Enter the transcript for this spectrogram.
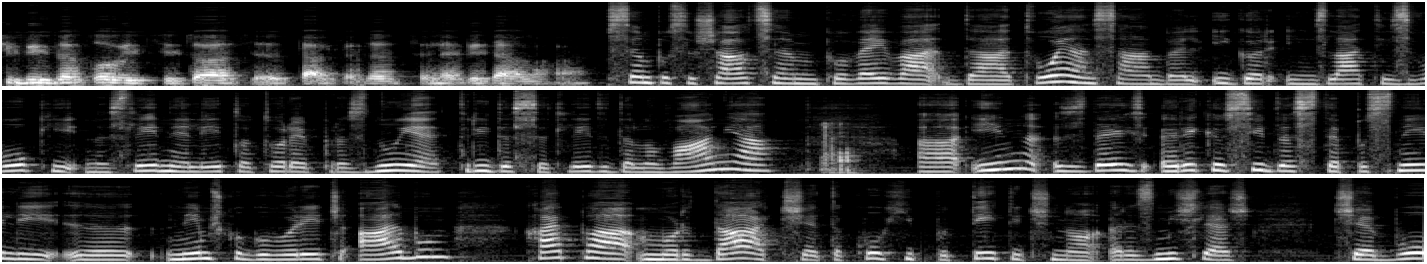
če bi bila COVID situacija taka, da se ne bi dalo. Ne. Vsem poslušalcem povejva, da tvoj ansambl Igor in Zlati zvoki naslednje leto torej praznuje 30 let delovanja. Uh, in zdaj rekel si, da ste posneli uh, nemško govoreč album, kaj pa morda, če tako hipotetično razmišljaš, če bo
